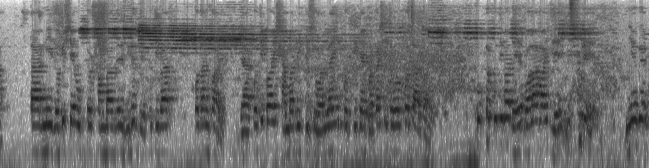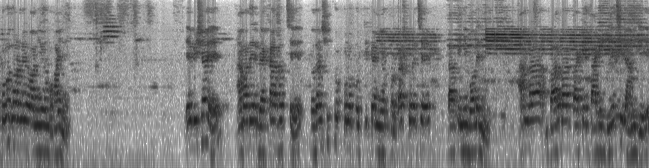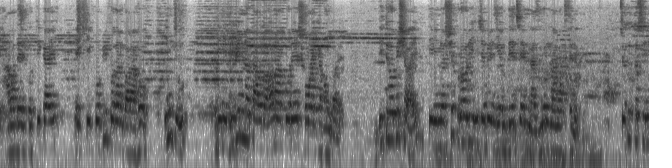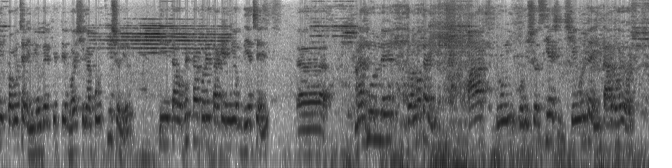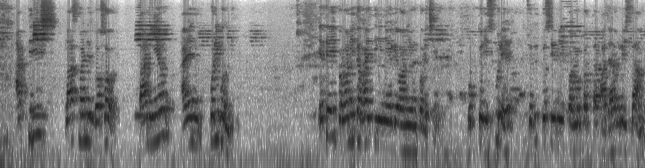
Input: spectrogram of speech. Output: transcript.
তার নিজ অফিসে উক্ত সংবাদের বিরুদ্ধে প্রতিবাদ প্রদান করে, যা কতিপয় সাংবাদিক কিছু অনলাইন পত্রিকায় প্রকাশিত ও প্রচার করে। উক্ত প্রতিবাদে বলা হয় যে, স্কুলে নিয়োগের কোনো ধরনের অনিয়ম হয়নি। এ বিষয়ে আমাদের ব্যাখ্যা হচ্ছে, প্রধান শিক্ষক কোনো পত্রিকায় নিয়োগ প্রকাশ করেছে তা তিনি বলেননি। আমরা বারবার তাকে তাগিদ দিয়েছিলাম যে, আমাদের পত্রিকায় একটি কপি প্রদান করা হোক, কিন্তু তিনি বিভিন্ন তাল বাহনা করে সময় ক্ষেপণ করেন। দ্বিতীয় বিষয়, তিনি নস্য প্রহরী হিসেবে নিয়োগ দিয়েছেন নাজমুল নামক ছেলেকে চতুর্থ শ্রেণির কর্মচারী নিয়োগের ক্ষেত্রে বয়সীমা পঁয়ত্রিশ হলেও তিনি তা উপেক্ষা করে তাকে নিয়োগ দিয়েছেন নাজমুলের জন্ম তারিখ আট দুই উনিশশো ছিয়াশি। সেই অনুযায়ী তার বয়স আটত্রিশ প্লাস মাইনাস বছর। তা নিয়েও আইন পরিপন্থী। এতেই প্রমাণিত হয় তিনি নিয়োগে অনিয়ম করেছেন। উক্ত স্কুলে চতুর্থ শ্রেণির কর্মকর্তা আজহারুল ইসলাম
